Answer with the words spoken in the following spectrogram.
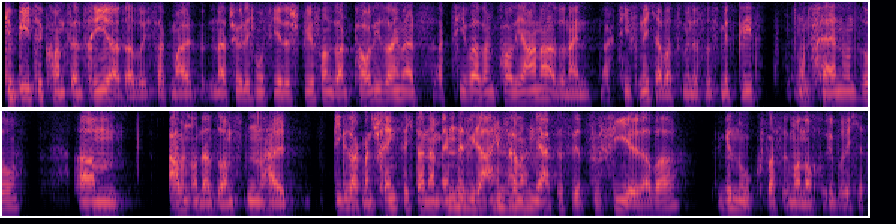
Gebiete konzentriert. Also ich sag mal, natürlich muss jedes Spiel von St. Pauli sein als aktiver St. Paulianer. Also nein, aktiv nicht, aber zumindest Mitglied und Fan und so. Ähm, und ansonsten halt, wie gesagt, man schränkt sich dann am Ende wieder ein, weil man merkt, es wird zu viel. Aber genug, was immer noch übrig ist.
